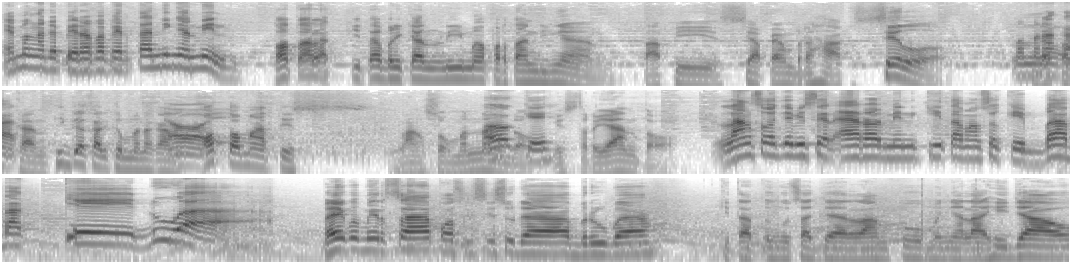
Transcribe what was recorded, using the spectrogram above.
Emang ada berapa pertandingan min? Total kita berikan lima pertandingan, tapi siapa yang berhasil Memenangkan. mendapatkan tiga kali kemenangan Oh, otomatis langsung menang Oke. dong, Mr. Yanto. Langsung aja Mr. Aaron min, kita masuk ke babak kedua. Baik pemirsa, posisi sudah berubah. Kita tunggu saja lampu menyala hijau.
